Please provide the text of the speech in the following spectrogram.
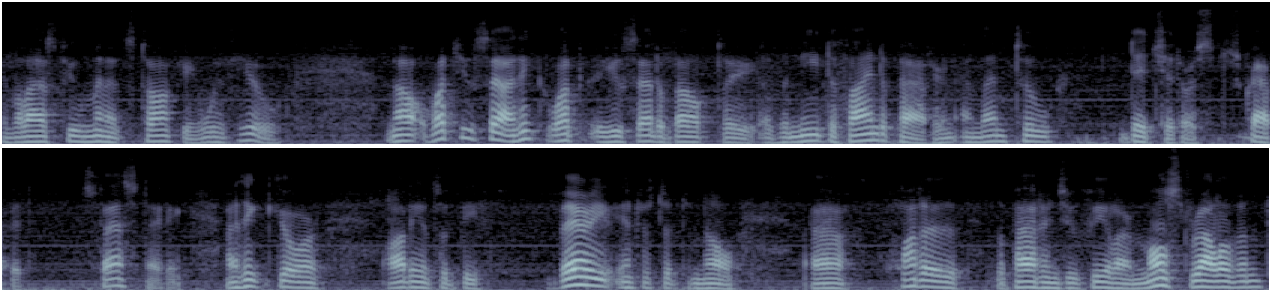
in the last few minutes talking with you. Now, what you said, I think what you said about the, uh, the need to find a pattern and then to ditch it or scrap it is fascinating. I think your audience would be very interested to know uh, what are the patterns you feel are most relevant,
